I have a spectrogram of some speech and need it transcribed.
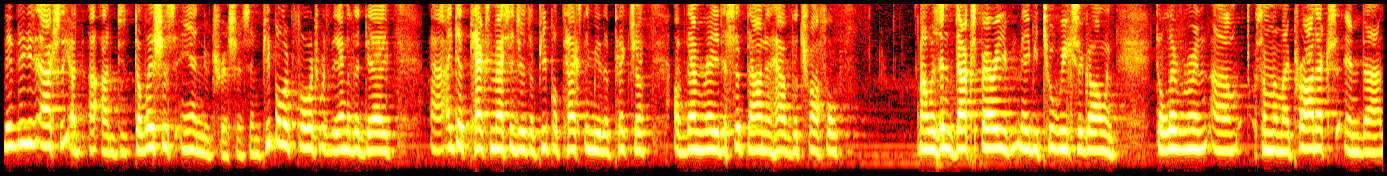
these actually are, are, delicious and nutritious, and people look forward to it at the end of the day. Uh, I get text messages of people texting me the picture of them ready to sit down and have the truffle. I was in Duxbury maybe two weeks ago and delivering um, some of my products and uh,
